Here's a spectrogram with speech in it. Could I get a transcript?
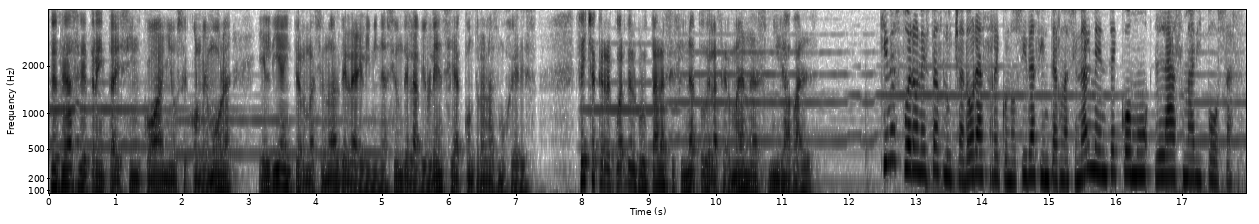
Desde hace 35 años se conmemora el Día Internacional de la Eliminación de la Violencia contra las Mujeres, fecha que recuerda el brutal asesinato de las hermanas Mirabal. ¿Quiénes fueron estas luchadoras reconocidas internacionalmente como las mariposas?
